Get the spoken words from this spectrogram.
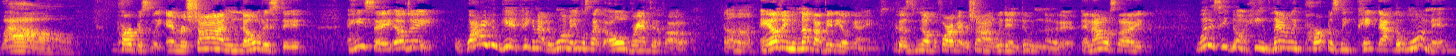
Wow. Purposely. And Rashawn noticed it and he said, LJ, why are you get picking out the woman? It was like the old Grand Theft Auto. Uh huh. And LJ knew nothing about video games. Because, you know, before I met Rashawn, we didn't do none of that. And I was like, what is he doing? He literally purposely picked out the woman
